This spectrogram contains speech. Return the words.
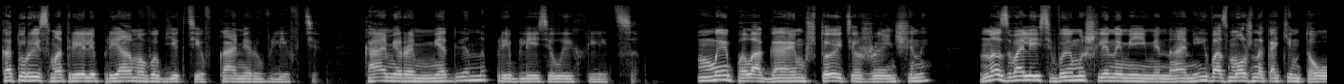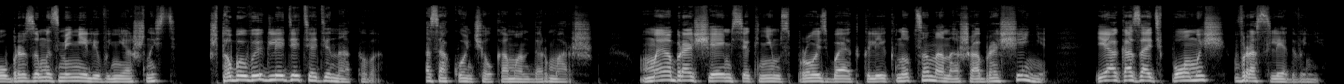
которые смотрели прямо в объектив камеры в лифте. Камера медленно приблизила их лица. «Мы полагаем, что эти женщины назвались вымышленными именами и, возможно, каким-то образом изменили внешность, чтобы выглядеть одинаково», — закончил командор Марш. «Мы обращаемся к ним с просьбой откликнуться на наше обращение и оказать помощь в расследовании».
